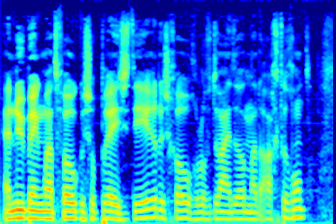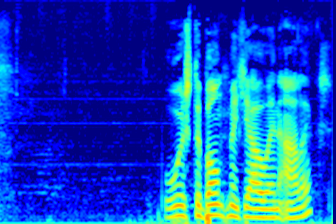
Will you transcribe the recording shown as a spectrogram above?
en nu ben ik maar het focussen op presenteren. Dus goochelen verdwijnt wel naar de achtergrond. Hoe is de band met jou en Alex?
